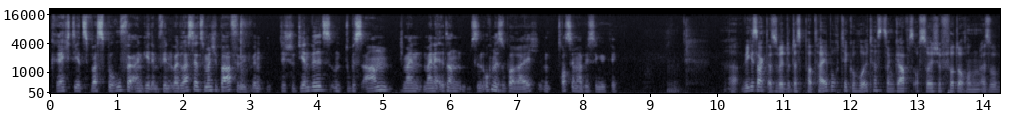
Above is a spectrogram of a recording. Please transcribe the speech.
gerecht jetzt, was Berufe angeht, empfinden. Weil du hast ja zum Beispiel BAföG, wenn du studieren willst und du bist arm. Ich meine, meine Eltern sind auch nicht super reich und trotzdem habe ich es hingekriegt. Wie gesagt, also wenn du das Parteibuch dir geholt hast, dann gab es auch solche Förderungen. Also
